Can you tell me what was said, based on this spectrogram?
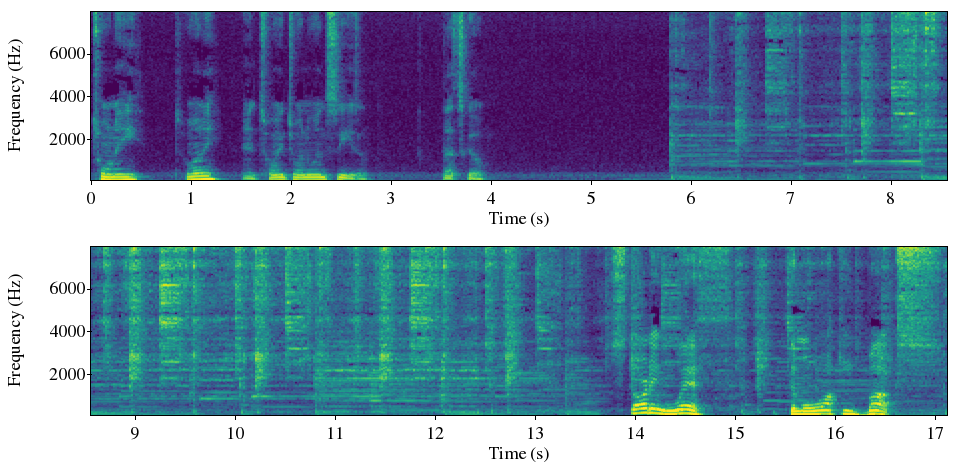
2020 and 2021 season. Let's go. Starting with the Milwaukee Bucks.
